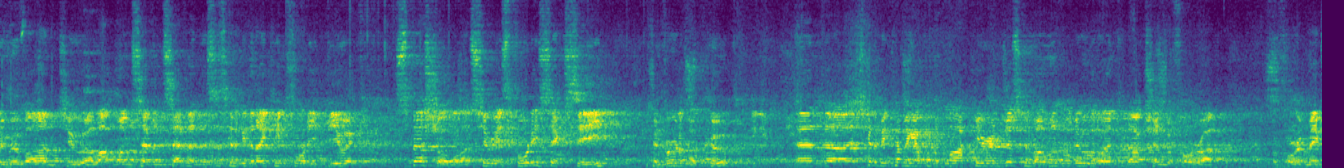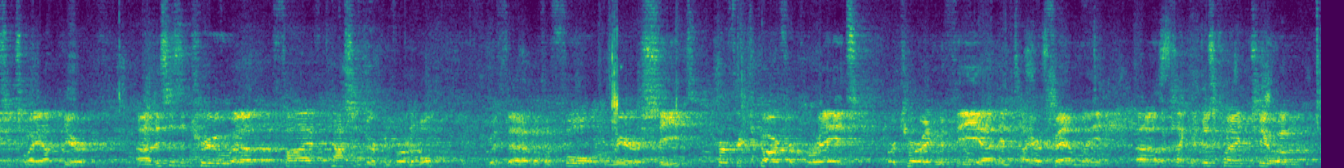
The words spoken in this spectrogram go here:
we move on to uh, lot 177. This is going to be the 1940 Buick Special uh, Series 46C convertible coupe. And uh, it's going to be coming up on the block here in just a moment. We'll do a little introduction before, uh, before it makes its way up here. Uh, this is a true uh, five-passenger convertible with, uh, with a full rear seat. Perfect car for parades or touring with the entire family. Looks like they're just trying to um,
